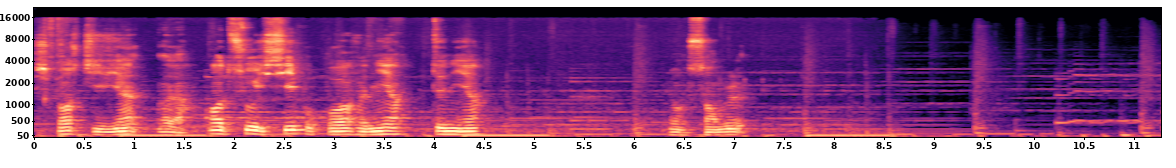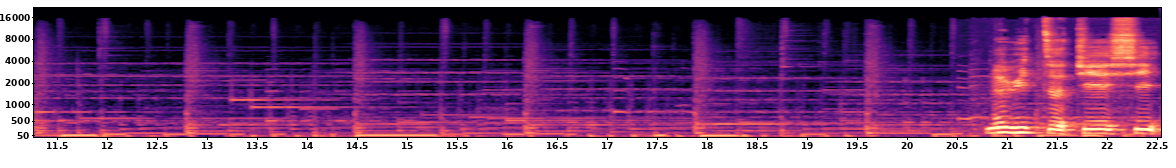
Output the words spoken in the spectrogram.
je pense qu'il vient voilà, en dessous ici pour pouvoir venir tenir l'ensemble Le 8 qui est ici.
